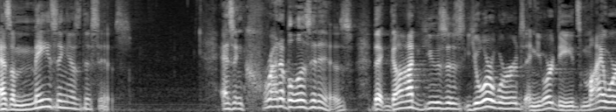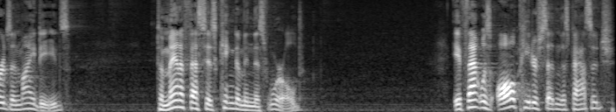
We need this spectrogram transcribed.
as amazing as this is, as incredible as it is that God uses your words and your deeds, my words and my deeds, to manifest his kingdom in this world, if that was all Peter said in this passage,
